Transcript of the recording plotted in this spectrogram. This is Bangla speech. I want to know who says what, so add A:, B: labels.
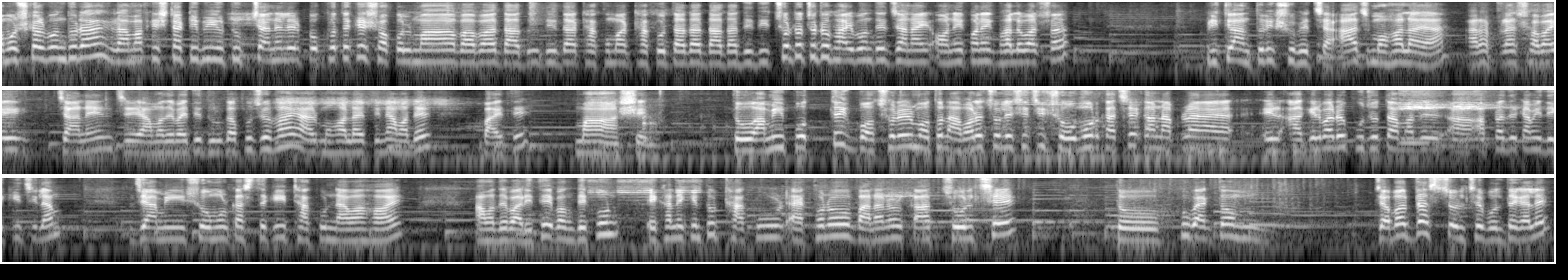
A: নমস্কার বন্ধুরা, রামাকৃষ্ণা টিভি ইউটিউব চ্যানেলের পক্ষ থেকে সকল মা, বাবা, দাদু, দিদা, ঠাকুমা, ঠাকুর দাদা দাদা, দিদি, ছোট ছোট ভাই বোনদের জানাই অনেক অনেক ভালোবাসা, প্রীতি, আন্তরিক শুভেচ্ছা। আজ মহালয়া, আর আপনারা সবাই জানেন যে আমাদের বাড়িতে দুর্গাপুজো হয়, আর মহালয়ার দিনে আমাদের বাড়িতে মা আসেন। তো আমি প্রত্যেক বছরের মতন আবারও চলে এসেছি সৌমর কাছে, কারণ আপনারা এর আগের বারেও পুজোতে আমাদের আপনাদেরকে আমি দেখিয়েছিলাম যে আমি সৌমর কাছ থেকেই ঠাকুর নেওয়া হয়। আমাদের বাড়িতে এবং দেখুন, এখানে কিন্তু ঠাকুর এখনও বানানোর কাজ চলছে। তো খুব একদম জবরদস্ত চলছে বলতে গেলে।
